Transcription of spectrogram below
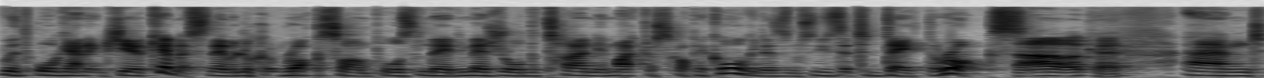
with organic geochemists. They would look at rock samples and they'd measure all the tiny microscopic organisms and use it to date the rocks. Ah, okay. And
